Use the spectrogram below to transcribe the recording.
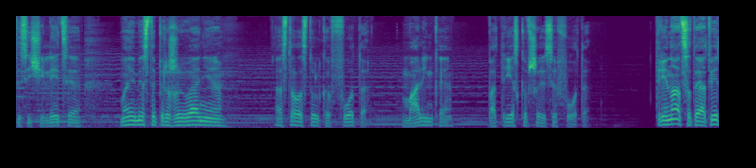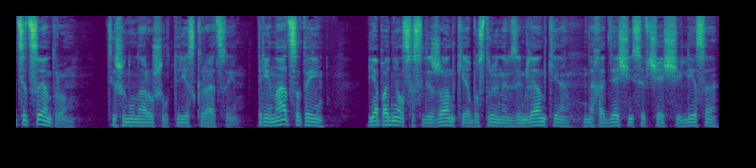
тысячелетия. Мое место проживания осталось только фото. Маленькое, потрескавшееся фото. «Тринадцатый, ответьте центру!» Тишину нарушил треск рации. «Тринадцатый!» Я поднялся с лежанки, обустроенной в землянке, находящейся в чаще леса,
